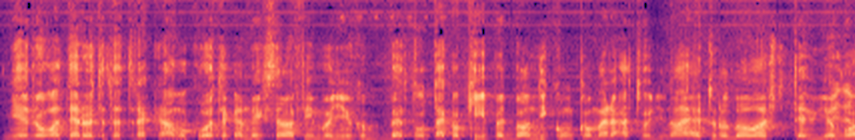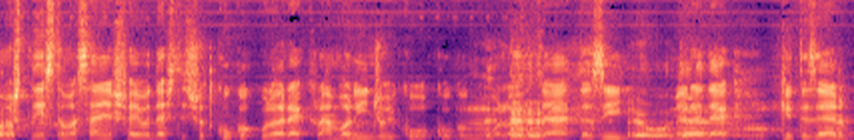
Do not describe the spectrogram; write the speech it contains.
milyen rohadt erőltetett reklámok voltak, emlékszel a filmben, hogy mondjuk betolták a képetbe a Nikon kamerát, hogy na el tudod olvasni, te hülye barak. most néztem a szányos fejvadást, és ott Coca-Cola reklám van, Enjoy Co- Coca-Cola, tehát az így Jó, de- meredek. 2000...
